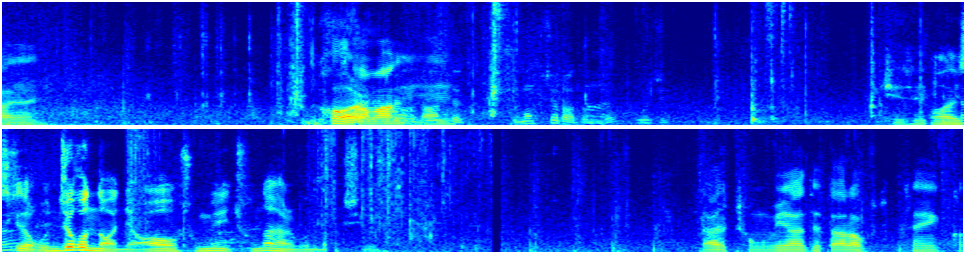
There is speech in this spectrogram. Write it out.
과연 헐 가망이 나한테 주먹질하던데 뭐지? 개새끼 와이 새끼들 언제 건너왔냐 어우 종민이 존나 잘 본다 확실히 나 종민한테 따라 붙을 테니까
